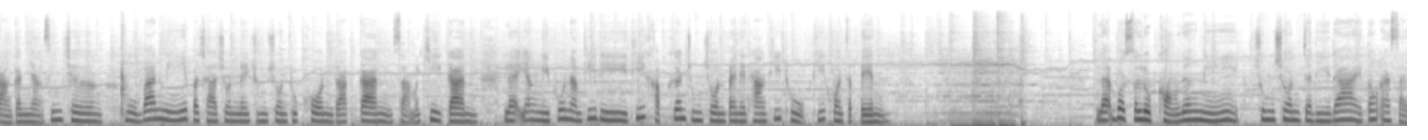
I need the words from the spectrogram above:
ต่างกันอย่างสิ้นเชิง หมู่บ้านนี้ประชาชนในชุมชนทุกคนรักกัน สามัคคีกัน และยังมีผู้นำที่ดีที่ขับเคลื่อนชุมชนไปในทางที่ถูกที่ควรจะเป็น และบทสรุปของเรื่องนี้ ชุมชนจะดีได้ต้องอาศัย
